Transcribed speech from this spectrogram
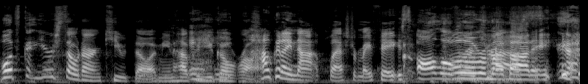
Well, it's, you're so darn cute though. I mean, how can you go wrong? How could I not plaster my face All over all over my dress. body?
